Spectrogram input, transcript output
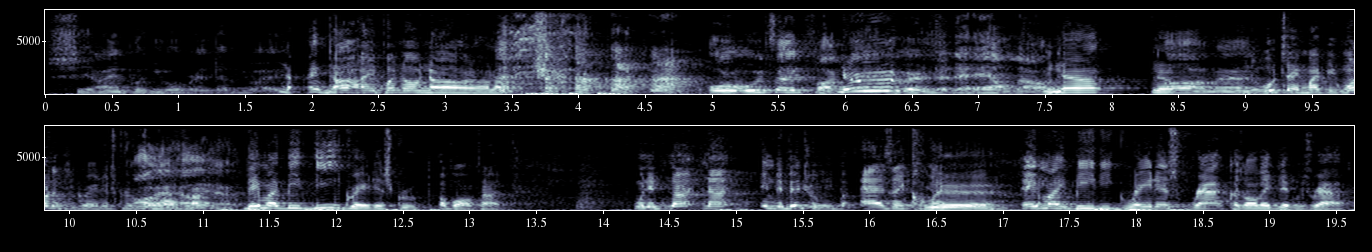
Shit, I ain't putting you over NWA. No, I- no, I ain't putting no, no, no, no, Or Wu Tang, fuck No. the hell no. no, no. Oh man. Wu Tang might be one of the greatest groups Oh, of yeah, all hell time. yeah. They might be the greatest group of all time. When it's not not individually, but as a collective, Yeah. they might be the greatest rap because all they did was rap.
